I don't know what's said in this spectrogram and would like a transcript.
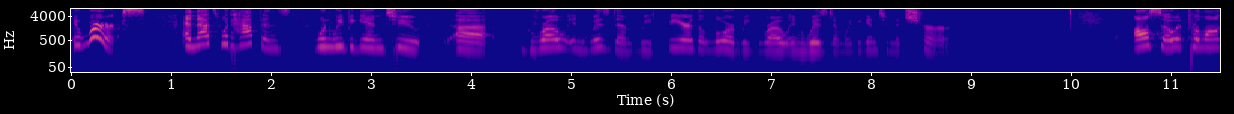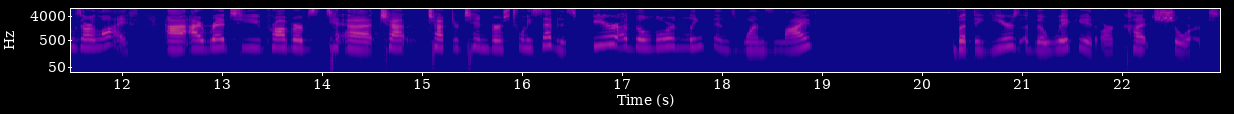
it works, and that's what happens when we begin to uh, grow in wisdom. We fear the Lord. We grow in wisdom. We begin to mature. Also, it prolongs our life. Uh, I read to you Proverbs t- uh, cha- chapter 10, verse 27. It's fear of the Lord lengthens one's life, but the years of the wicked are cut short.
